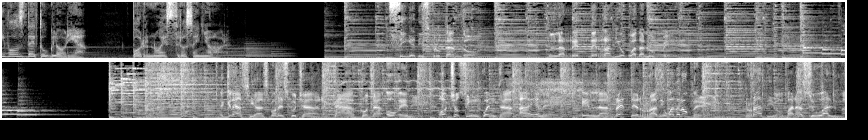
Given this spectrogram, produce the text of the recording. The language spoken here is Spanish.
vivos de tu gloria, por nuestro Señor. Sigue disfrutando la red de Radio Guadalupe. Gracias por escuchar KJON 850 AM en la red de Radio Guadalupe. Radio para su alma.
